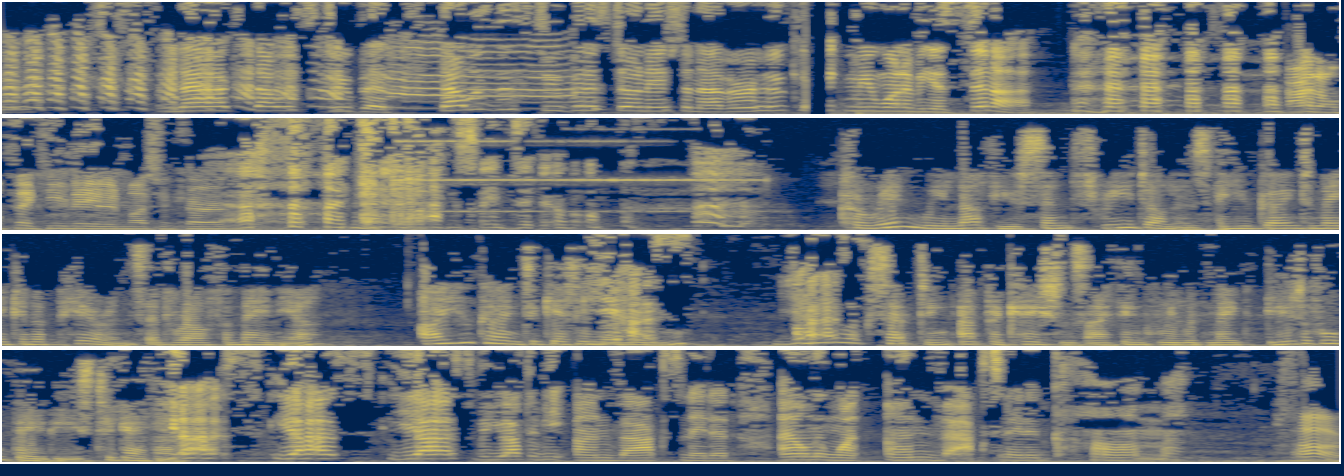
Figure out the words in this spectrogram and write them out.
mean? Next, that was stupid. That was the stupidest donation ever. Who make me want to be a sinner? I don't think you needed much encouragement. I do actually do. Corinne, we love you sent three dollars. Are you going to make an appearance at Ralphamania? Are you going to get in the Yes. ring? Are you accepting applications? I think we would make beautiful babies together. Yes, yes, yes, but you have to be unvaccinated. I only want unvaccinated cum. Oh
